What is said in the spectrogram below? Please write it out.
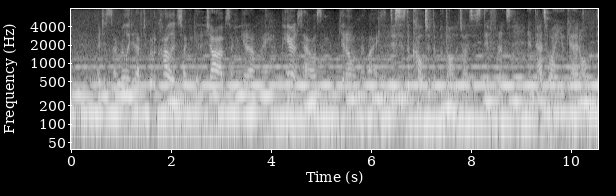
I just, I really did have to go to college so I could get a job, so I could get out of my parents' house and get on with my life. This is the culture that pathologizes difference, and that's why you get all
